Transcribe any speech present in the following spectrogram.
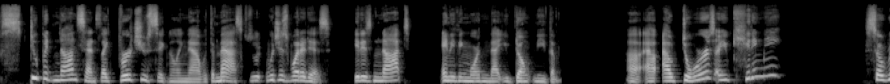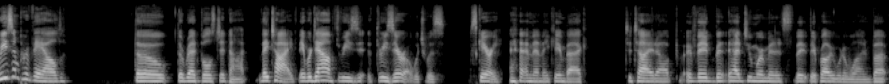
stupid nonsense like virtue signaling now with the masks, which is what it is. It is not anything more than that. You don't need them. Uh, outdoors? Are you kidding me? So reason prevailed, though the Red Bulls did not. They tied. They were down 3 0, which was scary. and then they came back to tie it up. If they'd been, had two more minutes, they, they probably would have won. But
